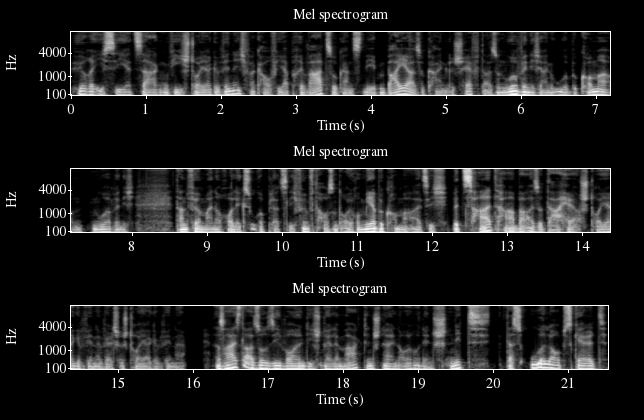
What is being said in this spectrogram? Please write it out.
höre ich Sie jetzt sagen, wie Steuergewinne? Ich verkaufe ja privat so ganz nebenbei, also kein Geschäft. Also nur, wenn ich eine Uhr bekomme und nur, wenn ich dann für meine Rolex-Uhr plötzlich 5000 Euro mehr bekomme, als ich bezahlt habe. Also daher Steuergewinne. Welche Steuergewinne? Das heißt also, Sie wollen die schnelle Markt, den schnellen Euro, den Schnitt, das Urlaubsgeld,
